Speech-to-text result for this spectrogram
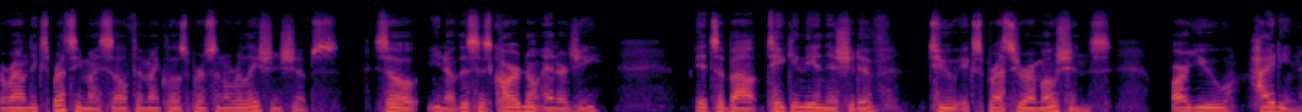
around expressing myself in my close personal relationships? So, you know, this is cardinal energy. It's about taking the initiative to express your emotions. Are you hiding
